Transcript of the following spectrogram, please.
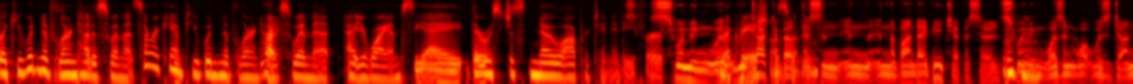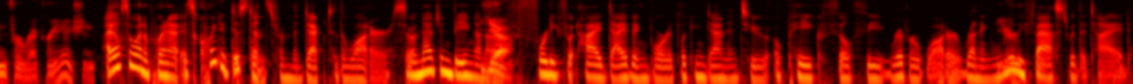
Like you wouldn't have learned how to swim at summer camp, you wouldn't have learned how to swim at, at your YMCA. There was just no opportunity for swimming wa- we talked about this in, in in the Bondi Beach episode. Mm-hmm. Swimming wasn't what was done for recreation. I also want to point out it's quite a distance from the deck to the water. So imagine being on Yeah. a 40 foot high diving board looking down into opaque, filthy river water running You're- really fast with the tide.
